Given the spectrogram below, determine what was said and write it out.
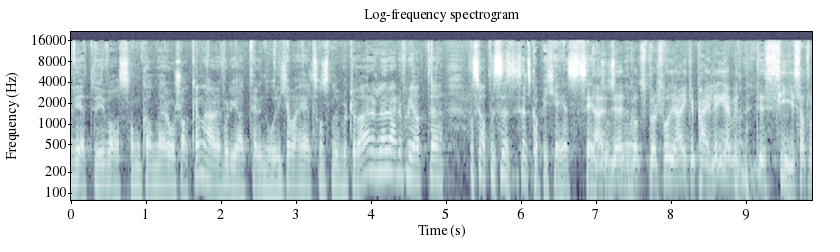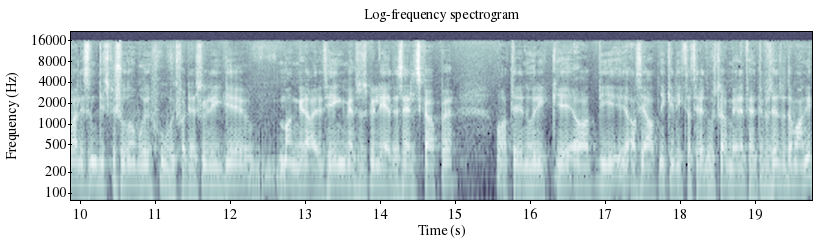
Vet vi hva som kan være årsaken? Er det fordi at Telenor ikke var helt sånn som det burde være, eller er det fordi at asiatiske selskap ikke ser ut sånn det er et godt spørsmål. Jeg har ikke peiling. Vil, det sies at det var liksom diskusjon om hvor hovedkvarteret skulle ligge, mange rare ting, hvem som skulle lede selskapet og at, ikke, og at de asiatene ikke likte at Telenor skulle ha mer enn 50 Så det er mange,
